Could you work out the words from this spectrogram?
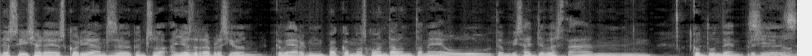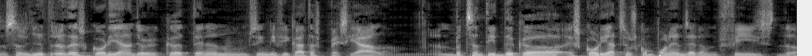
De sí, això era Escòria, en la seva cançó Anys de repressió, que bé, ara un poc com es comentava en Tomeu, té un missatge bastant contundent, per així, no? Les lletres d'Escòria jo crec que tenen un significat especial en el sentit de que Escòria, els seus components eren fills de,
